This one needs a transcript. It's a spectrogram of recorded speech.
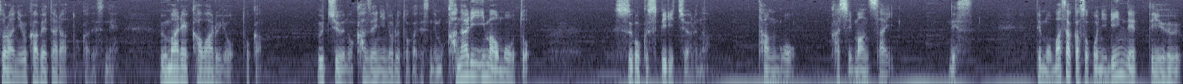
空に浮かべたらとかですね生まれ変わるよとか宇宙の風に乗るとかですね。もうかなり今思うとすごくスピリチュアルな単語歌詞満載です。でもまさかそこに輪廻っていう、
